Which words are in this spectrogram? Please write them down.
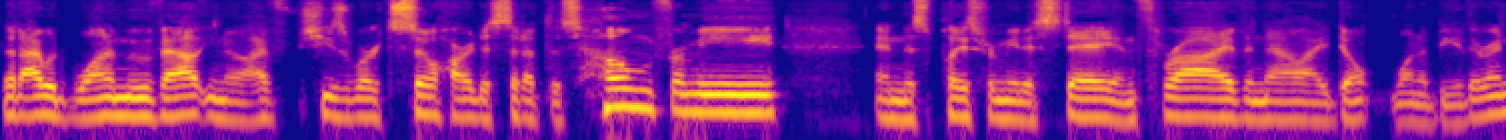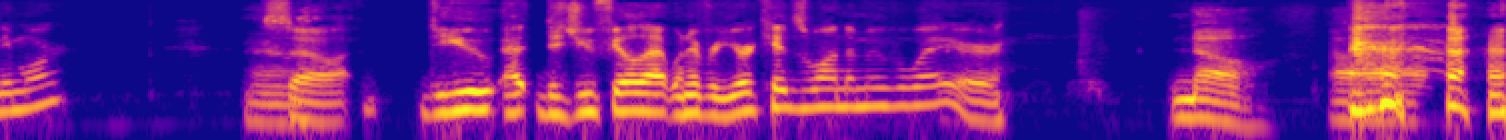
that i would want to move out. You know i've she's worked so hard to set up this home for me and this place for me to stay and thrive and now i don't want to be there anymore. Yeah. so do you uh, did you feel that whenever your kids wanted to move away or? No. Uh,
